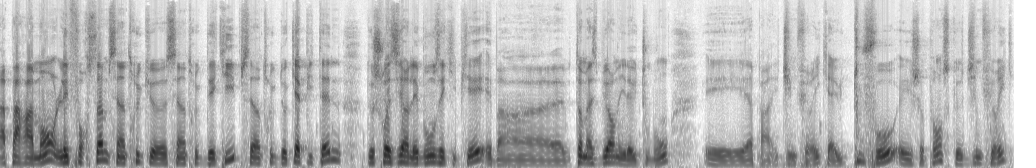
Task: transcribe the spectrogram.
Apparemment, les foursomes, c'est un truc, euh, c'est un truc d'équipe, c'est un truc de capitaine, de choisir les bons équipiers. Et ben, euh, Thomas Bjorn, il a eu tout bon, et apparemment, Jim Furyk a eu tout faux. Et je pense que Jim Furyk,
